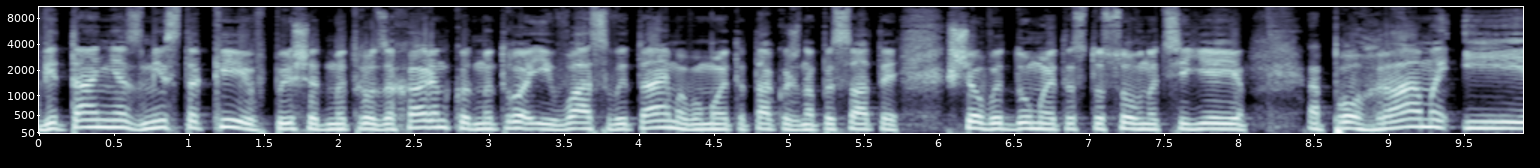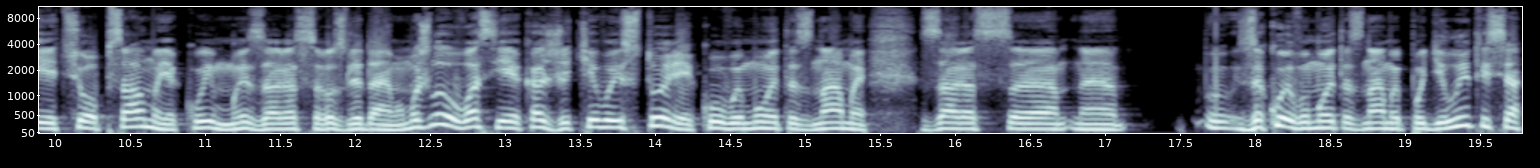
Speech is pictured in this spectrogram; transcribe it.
Вітання з міста Київ, пише Дмитро Захаренко. Дмитро, і вас вітаємо. Ви можете також написати, що ви думаєте стосовно цієї програми і цього псалму, який ми зараз розглядаємо. Можливо, у вас є якась життєва історія, яку ви можете з нами зараз е, е, з якою ви можете з нами поділитися,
